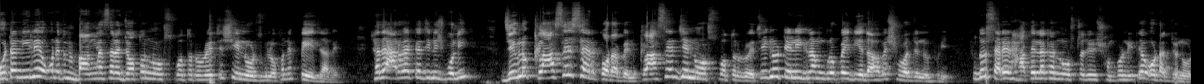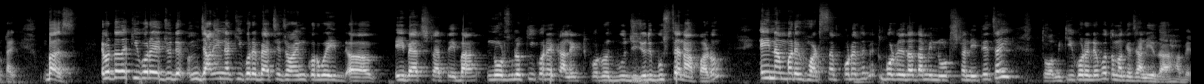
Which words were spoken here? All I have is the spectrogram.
ওটা নিলে ওখানে তুমি বাংলা স্যারের যত নোটস পত্র রয়েছে সেই নোটসগুলো ওখানে পেয়ে যাবে। সাথে আরও একটা জিনিস বলি, যেগুলো ক্লাসে স্যার করাবেন ক্লাসের যে নোটস পত্র রয়েছে, এগুলো টেলিগ্রাম গ্রুপে দিয়ে দেওয়া হবে, সবার জন্য ফ্রি শুধু স্যারের হাতে লেখা নোটসটা যদি সম্পূর্ণ নিতে ওটার জন্য ওটাই। বাস এবার দাদা কি করে, যদি আমি জানি না কি করে ব্যাচে জয়েন করব এই এই ব্যাচটাতে বা নোটসগুলো কি করে কালেক্ট করব, বুঝি, যদি বুঝতে না পারো, এই নাম্বারে হোয়াটসঅ্যাপ করে দেবে বলবে, দাদা, আমি নোটসটা নিতে চাই, তো আমি কি করে নেব, তোমাকে জানিয়ে দেওয়া হবে।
